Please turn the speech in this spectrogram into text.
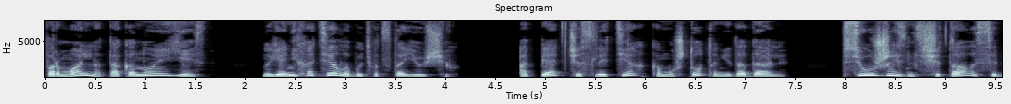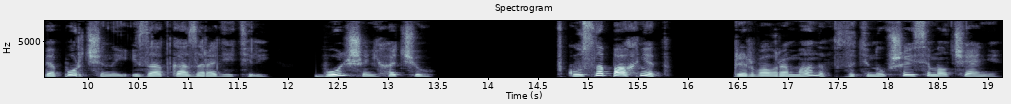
Формально так оно и есть, но я не хотела быть в отстающих. Опять в числе тех, кому что-то не додали. Всю жизнь считала себя порченной из-за отказа родителей. Больше не хочу. «Вкусно пахнет!» — прервал Романов затянувшееся молчание.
